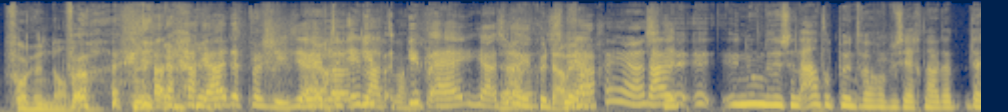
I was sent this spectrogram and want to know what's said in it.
Voor hun dan. ja, ja, dat precies. Ja. Kip, kip, ei, ja, zou ja, je kunnen afvragen. Ja, nou, u, u, noemde dus een aantal punten waarop u zegt... nou, dat, daar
